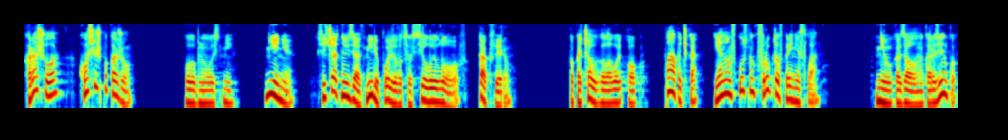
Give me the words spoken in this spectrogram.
«Хорошо. Хочешь покажу?» Улыбнулась Ни. «Не-не, Сейчас нельзя в мире пользоваться силой ловов. Так верю. Покачал головой Ок. Папочка, я нам вкусных фруктов принесла. Не указала на корзинку,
